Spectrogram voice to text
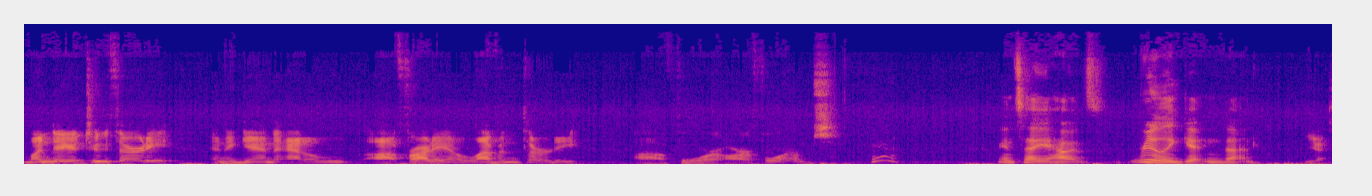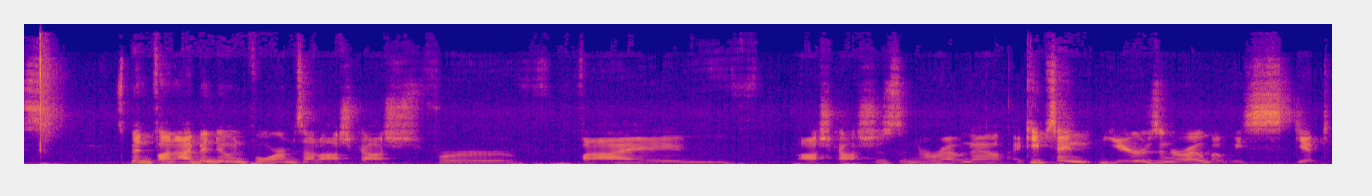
Monday at 2:30 and again at a, uh, Friday at 11:30 uh, for our forums. Yeah. Can tell you how it's really getting done. Yes, it's been fun. I've been doing forums at Oshkosh for five Oshkoshes in a row now. I keep saying years in a row, but we skipped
